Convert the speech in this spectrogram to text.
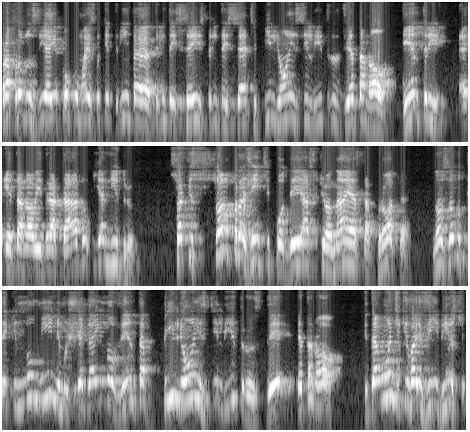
para produzir aí pouco mais do que 30, 36, 37 bilhões de litros de etanol, entre é, etanol hidratado e anidro. Só que só para a gente poder acionar essa frota, nós vamos ter que, no mínimo, chegar em 90 bilhões de litros de etanol. E da onde que vai vir isso?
